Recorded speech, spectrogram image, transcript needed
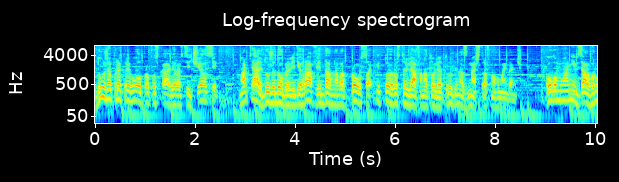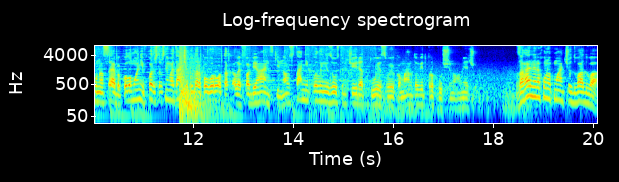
Дуже прикрий гол пропускають гравці Челсі. Мартіаль дуже добре відіграв, віддав на Варт Проуса і той розстріляв Анатолія Трубіна з меж штрафного майданчика. Коломуані взяв гру на себе. Коломуані входить в штрафний майданчик, удар по воротах, але Фабіанський на останній хвилині зустрічі рятує свою команду від пропущеного м'ячу. Загальний рахунок матчу 2-2.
